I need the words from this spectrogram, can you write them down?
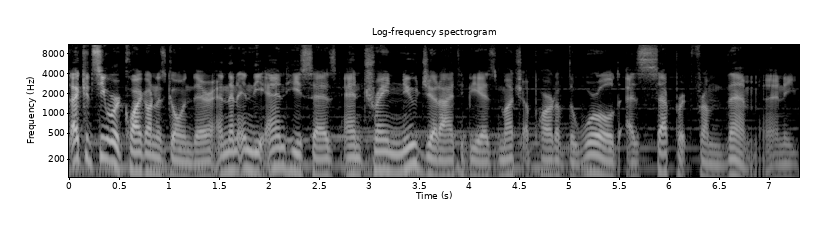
I could see where Qui Gon is going there. And then in the end, he says, and train new Jedi to be as much a part of the world as separate from them. And he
